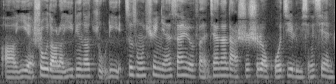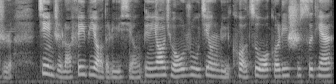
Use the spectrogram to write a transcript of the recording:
呃，也受到了一定的阻力。自从去年三月份，加拿大实施了国际旅行限制，禁止了非必要的旅行，并要求入境旅客自我隔离十四天。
